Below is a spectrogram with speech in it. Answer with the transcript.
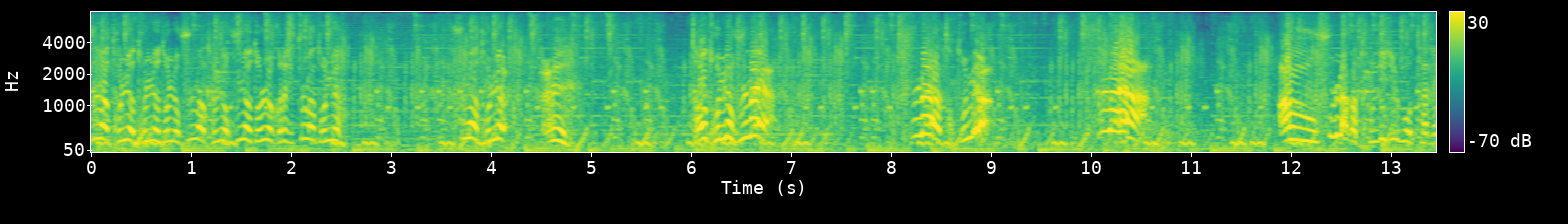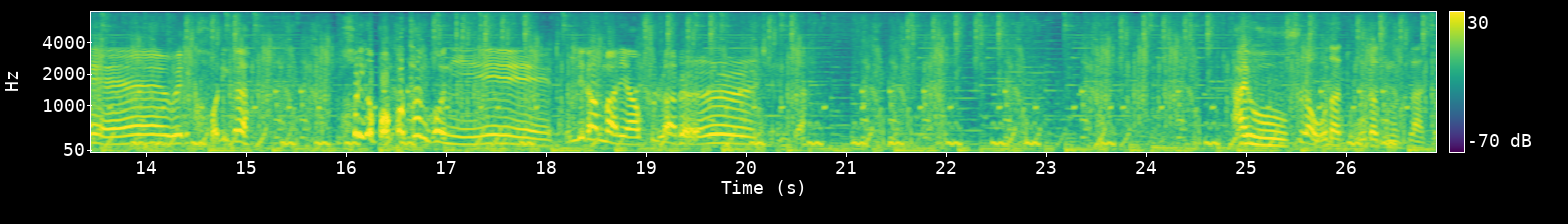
훌라 돌려 돌려 돌려 훌라 돌려 훌라 돌려. 그렇지 훌라 돌려. 훌라 돌려. 더 돌려 훌라야. 훌라야 더 돌려. 훌라야. 아우 훌라가 돌리질 못하네. 왜 이렇게 허리가 허리가 뻣뻣한 거니? 돌리란 말이야 훌라를. 진짜 아유 훌라 오다 오다 두는 클라스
